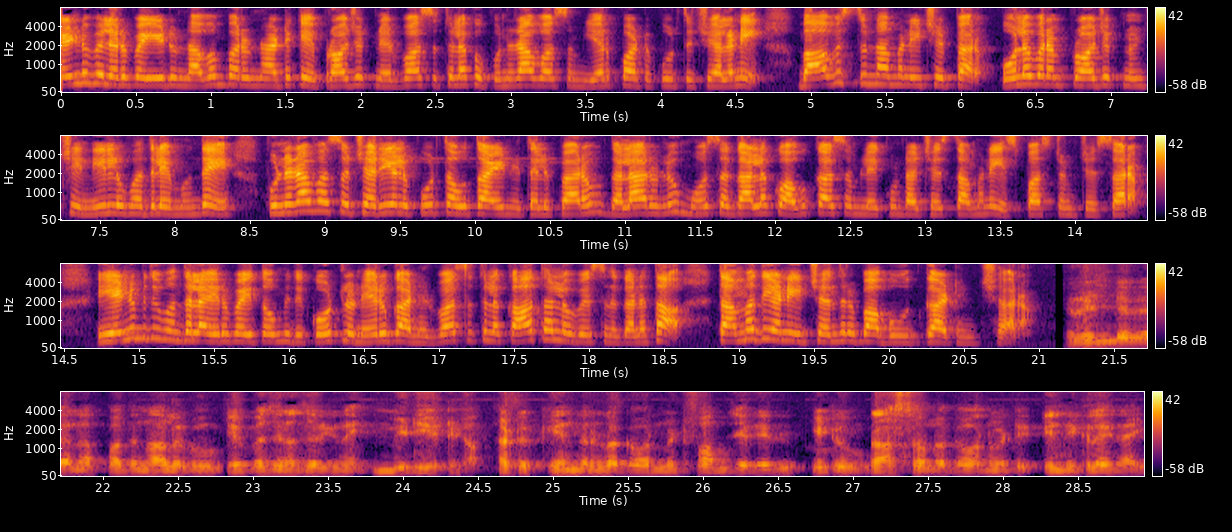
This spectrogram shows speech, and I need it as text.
రెండు వేల ఇరవై ఏడు నవంబరు నాటికే ప్రాజెక్టు నిర్వాసితులకు పునరావాసం ఏర్పాటు పూర్తి చేయాలని భావిస్తున్నామని చెప్పారు. పోలవరం ప్రాజెక్టు నుంచి నీళ్ళు వదిలే ముందే పునరావాస చర్యలు పూర్తవుతాయని తెలిపారు. దళారులు మోసగాళ్ళకు అవకాశం లేకుండా చేస్తామని స్పష్టం చేశారు. ఎనిమిది వందల ఇరవై తొమ్మిది కోట్లు నేరుగా నిర్వాసితుల ఖాతాలో వేసిన ఘనత తమది అని చంద్రబాబు ఉద్ఘాటించారు. రెండు వేల పద్నాలుగు విభజన జరిగిన ఇమ్మీడియట్గా. అటు కేంద్రంలో గవర్నమెంట్ ఫామ్ చేయలేదు ఇటు రాష్ట్రంలో గవర్నమెంట్ ఎన్నికలైనాయి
